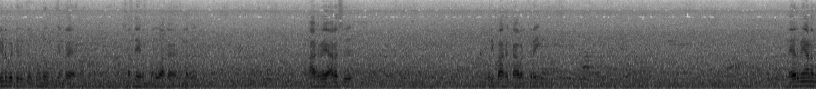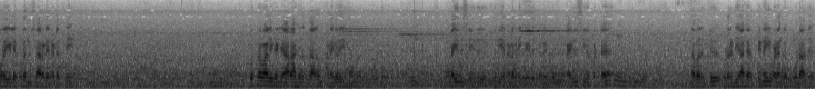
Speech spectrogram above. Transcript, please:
ஈடுபட்டிருக்கக்கூடும் என்ற சந்தேகம் வலுவாக உள்ளது. ஆகவே அரசு குறிப்பாக காவல்துறை நேர்மையான முறையிலே புலன் விசாரணை நடத்தி குற்றவாளிகள் யாராக இருந்தாலும் அனைவரையும் கைது செய்து உரிய நடவடிக்கை எடுக்க வேண்டும். கைது செய்யப்பட்ட நபருக்கு உடனடியாக பிணை வழங்கக்கூடாது.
